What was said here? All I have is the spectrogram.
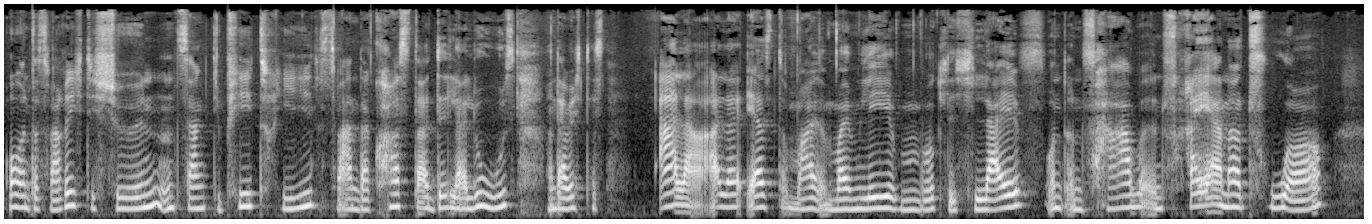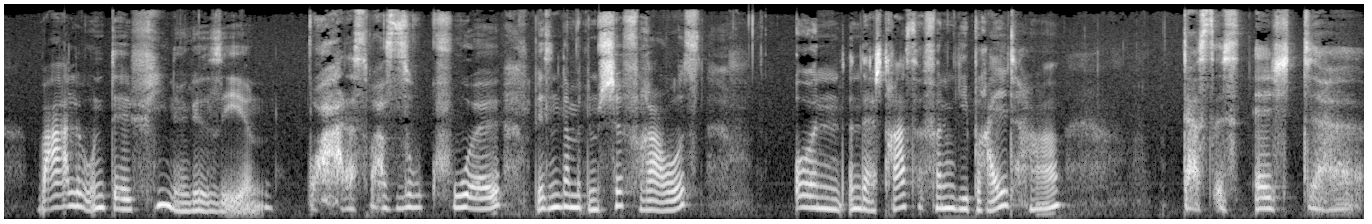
und das war richtig schön in St. Petri, das war an der Costa de la Luz und da habe ich das aller, allererste Mal in meinem Leben wirklich live und in Farbe, in freier Natur Wale und Delfine gesehen boah, das war so cool. Wir sind dann mit dem Schiff raus und in der Straße von Gibraltar, das ist echt, äh,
